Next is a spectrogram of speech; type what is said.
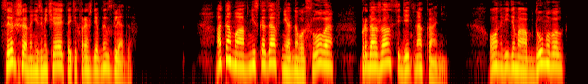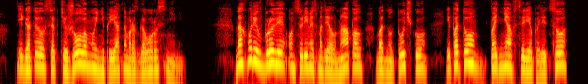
совершенно не замечает этих враждебных взглядов. Атаман, не сказав ни одного слова, продолжал сидеть на кане. Он, видимо, обдумывал и готовился к тяжелому и неприятному разговору с ними. Нахмурив брови, он все время смотрел на пол, в одну точку, и потом, подняв свирепое лицо,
